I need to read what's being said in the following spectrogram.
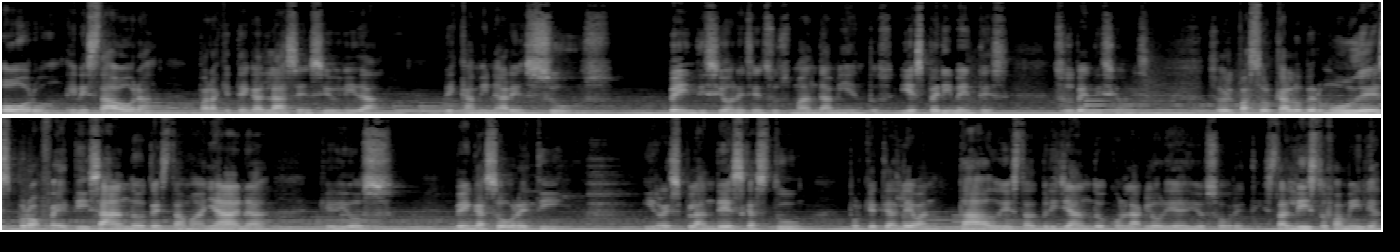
Oro en esta hora para que tengas la sensibilidad de caminar en sus bendiciones, en sus mandamientos y experimentes sus bendiciones. Soy el pastor Carlos Bermúdez profetizándote esta mañana que Dios venga sobre ti y resplandezcas tú porque te has levantado y estás brillando con la gloria de Dios sobre ti. ¿Estás listo familia?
